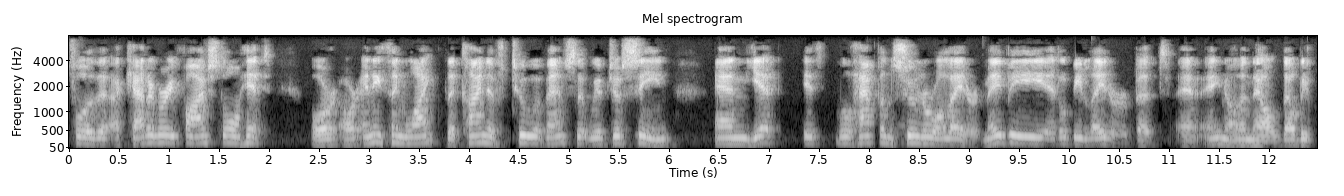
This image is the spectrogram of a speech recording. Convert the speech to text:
for the, a Category 5 storm hit or, or anything like the kind of two events that we've just seen. And yet it will happen sooner or later. Maybe it'll be later, but, uh, you know, and they'll, they'll be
